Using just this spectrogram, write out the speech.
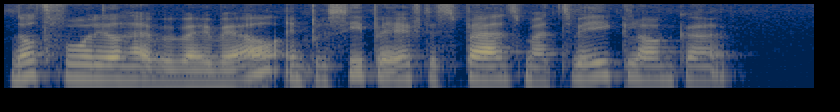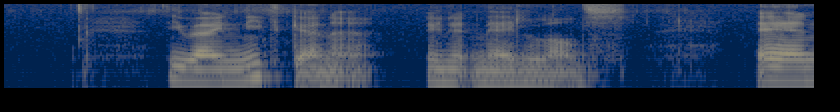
Dat voordeel hebben wij wel. In principe heeft het Spaans maar twee klanken die wij niet kennen in het Nederlands. En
